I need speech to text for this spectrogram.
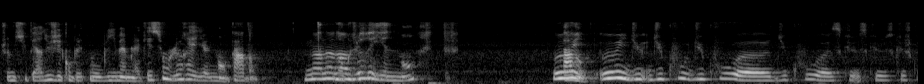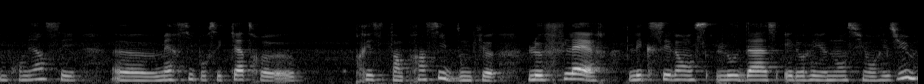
je me suis perdue, j'ai complètement oublié même la question. Le rayonnement, pardon. Non, non, non. le rayonnement, oui, oui, du, coup, du coup, euh, du coup euh, ce, que, ce, que, ce, que, je comprends bien, c'est euh, merci pour ces quatre principes. Donc, le flair, l'excellence, l'audace et le rayonnement, si on résume.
